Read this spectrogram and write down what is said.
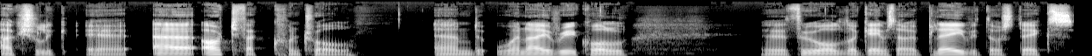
actually uh, uh, artifact control, and when I recall uh, through all the games that I play with those decks,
